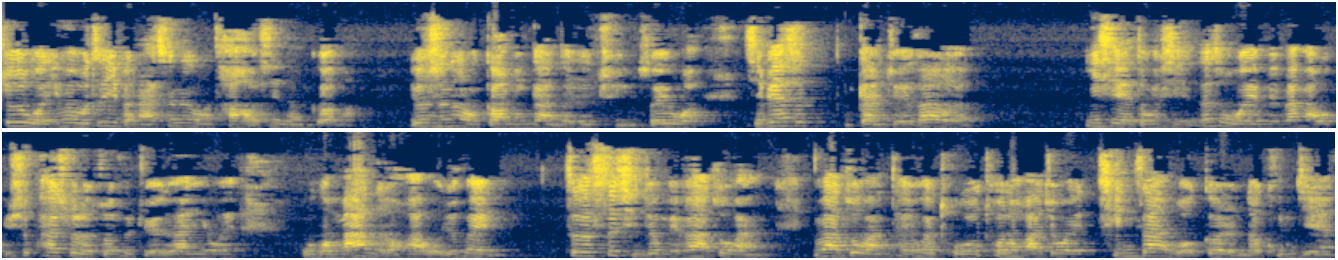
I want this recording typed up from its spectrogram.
就是我，因为我自己本来是那种讨好性人格嘛，又是那种高敏感的人群，所以我即便是感觉到了一些东西，但是我也没办法，我必须快速的做出决断，因为如果慢了的话，我就会这个事情就没办法做完，没办法做完，它就会拖，拖的话就会侵占我个人的空间，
